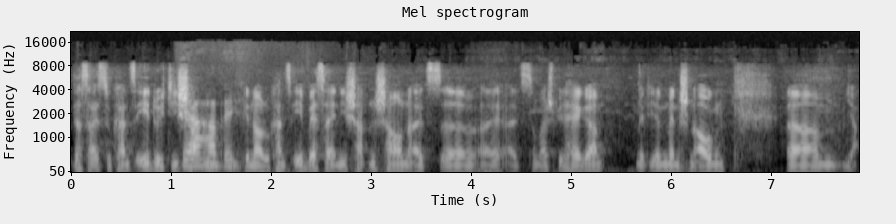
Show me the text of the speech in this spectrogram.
das heißt, du kannst eh durch die Ja, Schatten, hab ich. genau, du kannst eh besser in die Schatten schauen als, äh, als zum Beispiel Helga mit ihren Menschenaugen. Ähm, ja,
